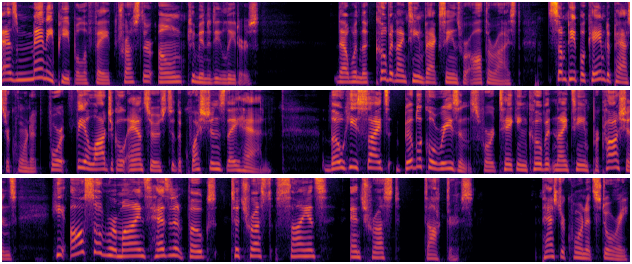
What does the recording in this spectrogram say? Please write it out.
as many people of faith trust their own community leaders. Now, when the COVID 19 vaccines were authorized, some people came to Pastor Cornett for theological answers to the questions they had. Though he cites biblical reasons for taking COVID 19 precautions, he also reminds hesitant folks to trust science and trust doctors. Pastor Cornett's story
